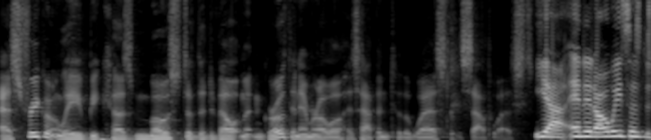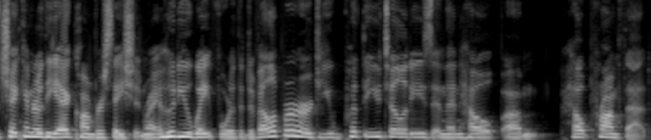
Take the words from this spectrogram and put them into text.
as frequently because most of the development and growth in Amarillo has happened to the west, southwest. Yeah, and it always is the chicken or the egg conversation, right? Who do you wait for, the developer, or do you put the utilities and then help um, help prompt that?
